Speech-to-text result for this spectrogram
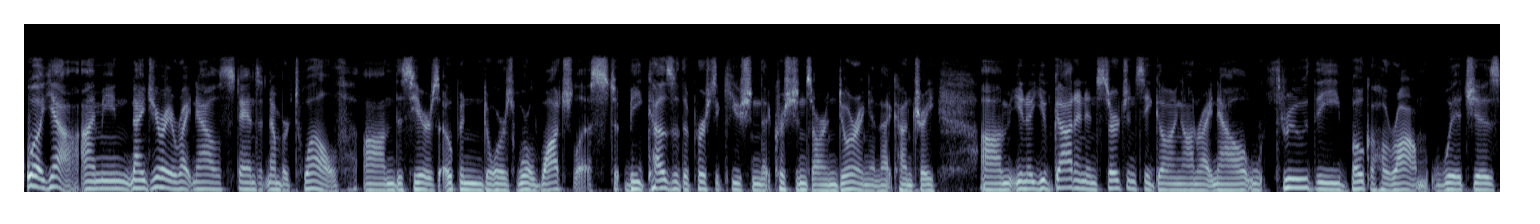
Well, yeah. I mean, Nigeria right now stands at number 12 on this year's Open Doors World Watch list because of the persecution that Christians are enduring in that country. Um, you know, you've got an insurgency going on right now through the Boko Haram, which is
